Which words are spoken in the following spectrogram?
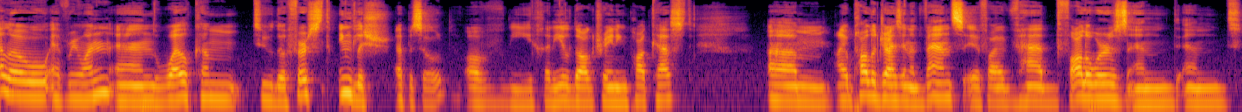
Hello, everyone, and welcome to the first English episode of the Khalil Dog Training Podcast. Um, I apologize in advance if I've had followers and and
